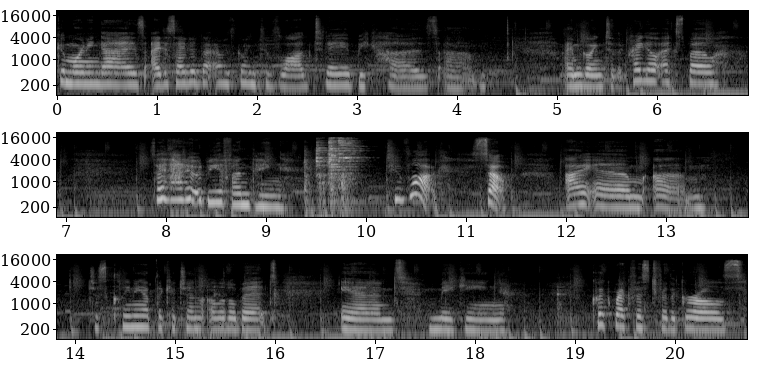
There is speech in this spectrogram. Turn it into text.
Good morning guys. I decided that I was going to vlog today because um, I'm going to the Prego Expo. So I thought it would be a fun thing to vlog. So I am um, just cleaning up the kitchen a little bit and making quick breakfast for the girls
